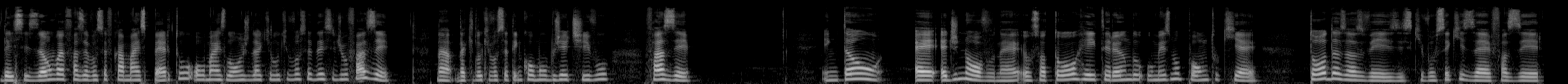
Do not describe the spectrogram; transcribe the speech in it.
decisão vai fazer você ficar mais perto ou mais longe daquilo que você decidiu fazer, né? daquilo que você tem como objetivo fazer. Então, é, é de novo, né? Eu só estou reiterando o mesmo ponto que é todas as vezes que você quiser fazer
